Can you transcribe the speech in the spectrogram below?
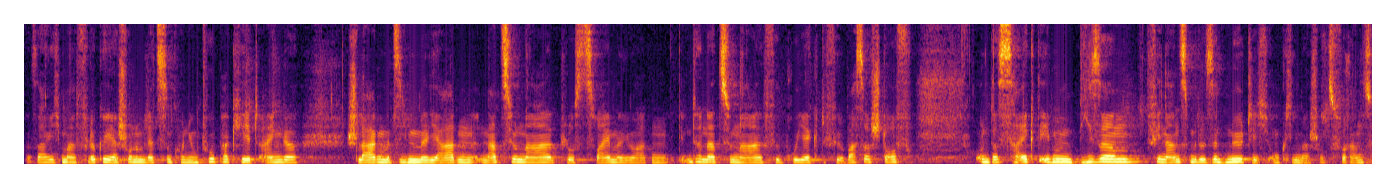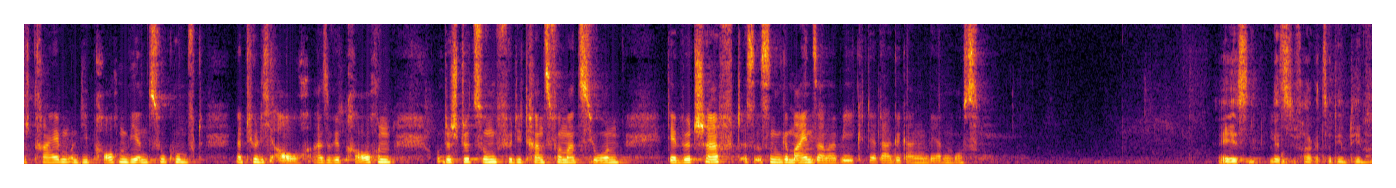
sage ich mal, Flöcke ja schon im letzten Konjunkturpaket eingeschlagen mit sieben Milliarden national plus zwei Milliarden international für Projekte für Wasserstoff. Und das zeigt eben, diese Finanzmittel sind nötig, um Klimaschutz voranzutreiben. Und die brauchen wir in Zukunft natürlich auch. Also wir brauchen Unterstützung für die Transformation der Wirtschaft. Es ist ein gemeinsamer Weg, der da gegangen werden muss. Herr Jessen, letzte Frage zu dem Thema.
